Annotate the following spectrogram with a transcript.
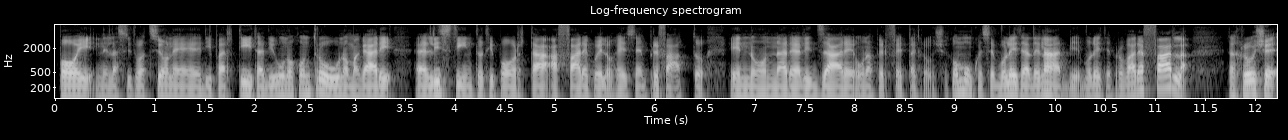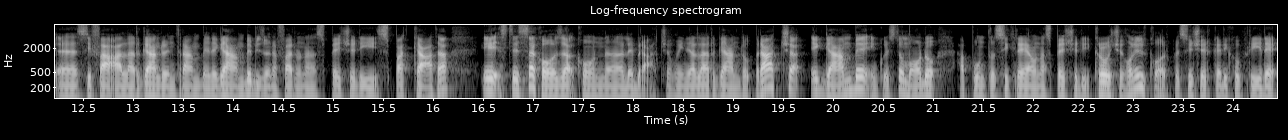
poi nella situazione di partita di uno contro uno magari eh, l'istinto ti porta a fare quello che hai sempre fatto e non a realizzare una perfetta croce. Comunque se volete allenarvi e volete provare a farla, La croce eh, si fa allargando entrambe le gambe, bisogna fare una specie di spaccata e stessa cosa con eh, le braccia, quindi allargando braccia e gambe, in questo modo appunto si crea una specie di croce con il corpo e si cerca di coprire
